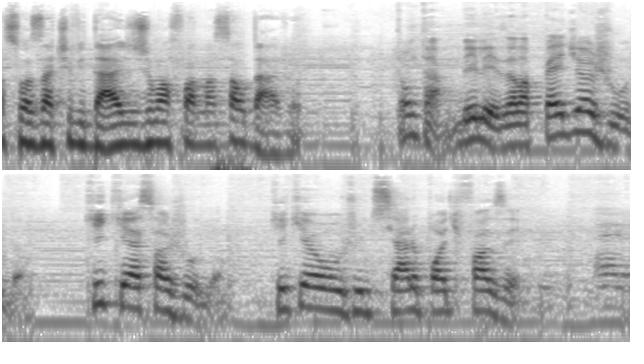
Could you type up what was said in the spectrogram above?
as suas atividades de uma forma saudável. Então tá, beleza, ela pede ajuda. O que, que é essa ajuda? O que, que o judiciário pode fazer? É,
